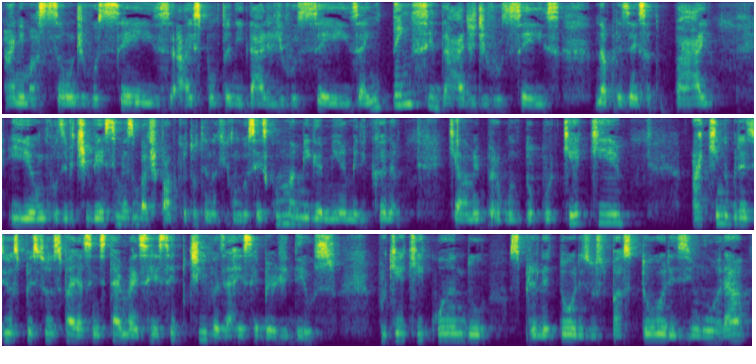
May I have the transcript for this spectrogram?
a animação de vocês, a espontaneidade de vocês, a intensidade de vocês na presença do Pai. E eu, inclusive, tive esse mesmo bate-papo que eu tô tendo aqui com vocês com uma amiga minha americana, que ela me perguntou por que que aqui no Brasil as pessoas parecem estar mais receptivas a receber de Deus. Por que que quando os preletores, os pastores iam orar,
